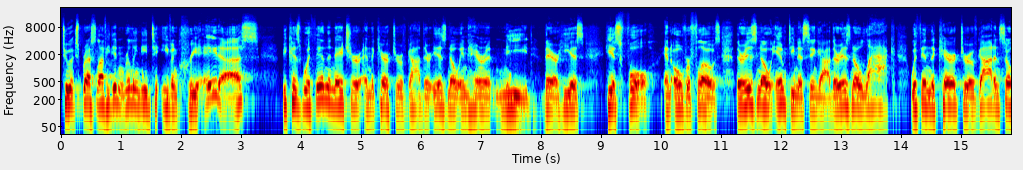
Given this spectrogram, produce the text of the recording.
to express love, he didn't really need to even create us because within the nature and the character of God, there is no inherent need there. He is, he is full and overflows. There is no emptiness in God. There is no lack within the character of God. And so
